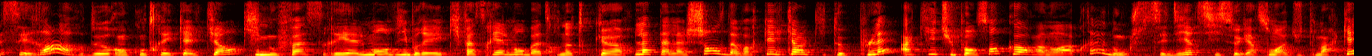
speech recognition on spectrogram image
c'est rare de rencontrer quelqu'un qui nous fasse réellement vibrer, qui fasse réellement battre notre cœur. Là, t'as la chance d'avoir quelqu'un qui te plaît, à qui tu penses encore un an après. Donc, c'est dire si ce garçon a dû te marquer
